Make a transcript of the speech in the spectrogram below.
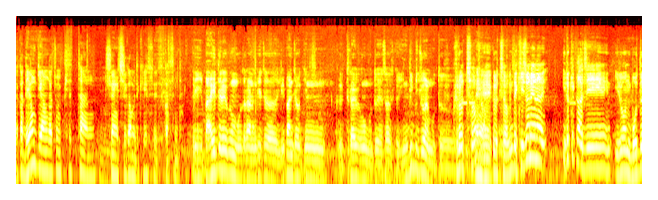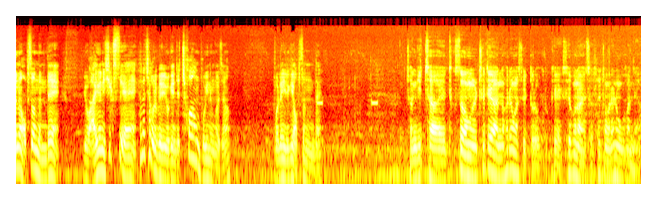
약간 내연기관과 좀 비슷한 주행 질감을 느낄 수 있을 것 같습니다. 이 마이드라이브 모드라는 게 저 일반적인 그 드라이브 모드에서 그 인디비주얼 모드 그렇죠. 네. 네. 그렇죠. 근데 기존에는 이렇게까지 이런 모드는 없었는데 요 아이오닉 6에 현대차 그룹에 이게 이제 처음 보이는 거죠. 원래 이게 없었는데. 전기차의 특성을 최대한 활용할 수 있도록 그렇게 세분화해서 설정을 해놓은 것 같네요.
